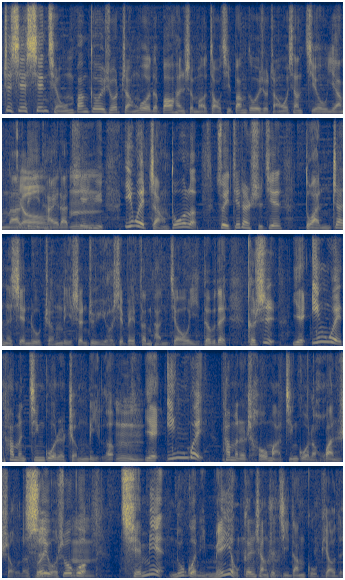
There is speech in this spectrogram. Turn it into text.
这些先前我们帮各位所掌握的，包含什么？早期帮各位所掌握，像九阳啦、立台啦、天域，嗯、因为涨多了，所以这段时间短暂的陷入整理，甚至于有些被分盘交易，对不对？可是也因为他们经过了整理了，嗯，也因为他们的筹码经过了换手了，所以我说过。嗯前面如果你没有跟上这几档股票的，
